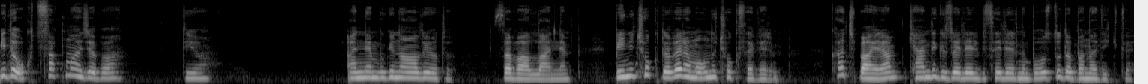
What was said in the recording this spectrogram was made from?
bir de okutsak mı acaba diyor. Annem bugün ağlıyordu. Zavallı annem. Beni çok döver ama onu çok severim. Kaç bayram kendi güzel elbiselerini bozdu da bana dikti.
